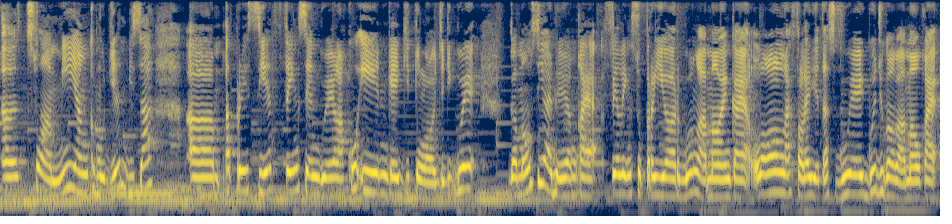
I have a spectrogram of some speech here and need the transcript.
uh, suami yang kemudian bisa um, appreciate things yang gue lakuin kayak gitu loh. Jadi gue gak mau sih ada yang kayak feeling superior. Gue nggak mau yang kayak lo levelnya di atas gue. Gue juga nggak mau kayak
